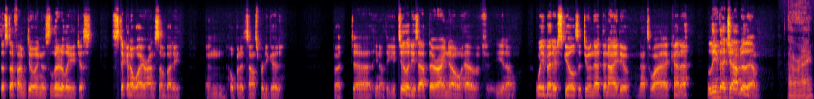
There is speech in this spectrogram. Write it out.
the stuff I'm doing is literally just sticking a wire on somebody and hoping it sounds pretty good. But uh, you know, the utilities out there I know have you know way better skills at doing that than I do, and that's why I kind of leave that job to them. All right.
